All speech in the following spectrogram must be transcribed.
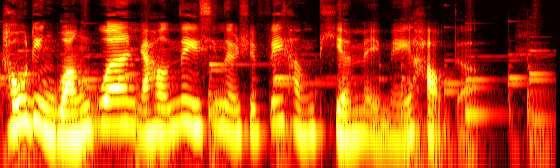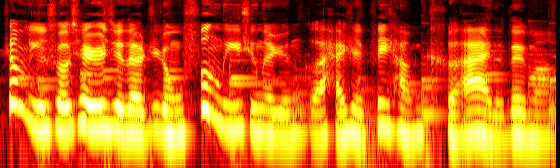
头顶王冠，然后内心呢是非常甜美美好的。这么一说，确实觉得这种凤梨型的人格还是非常可爱的，对吗？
